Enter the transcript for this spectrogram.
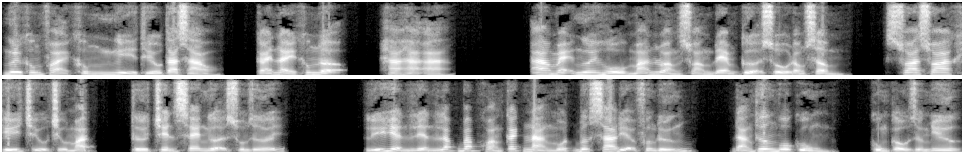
ngươi không phải không nghĩ thiếu ta sao, cái này không nợ, ha ha a. A mẹ ngươi hồ mãn loảng xoảng đem cửa sổ đóng sầm, xoa xoa khí chịu chịu mặt, từ trên xe ngựa xuống dưới. Lý Hiển liền lắp bắp khoảng cách nàng một bước xa địa phương đứng, đáng thương vô cùng, cùng cầu dường như.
